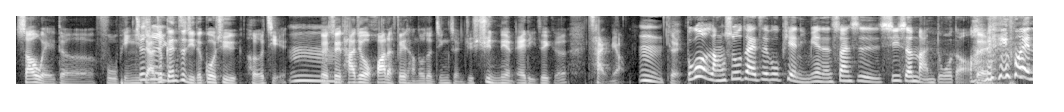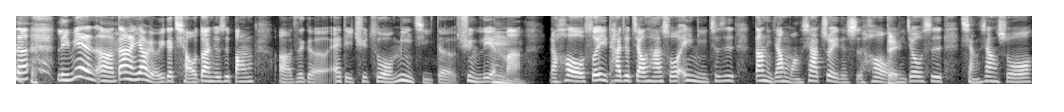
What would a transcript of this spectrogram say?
稍微的抚平一下，就是，就跟自己的过去和解。嗯，对，所以他就花了非常多的精神去训练 Eddie 这个菜鸟。嗯，对。不过狼叔在这部片里面呢，算是牺牲蛮多的哦。对，因为呢，里面呃，当然那要有一个桥段，就是帮呃这个 Eddie 去做密集的训练嘛。然后，所以他就教他说：“哎，你就是当你这样往下坠的时候，你就是想象说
